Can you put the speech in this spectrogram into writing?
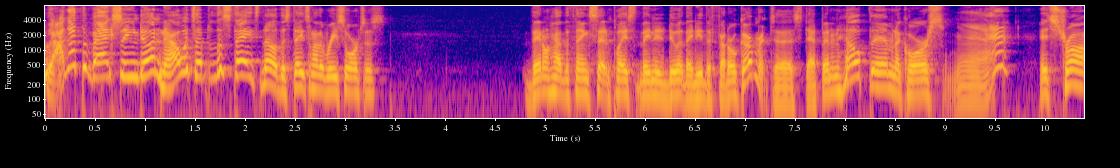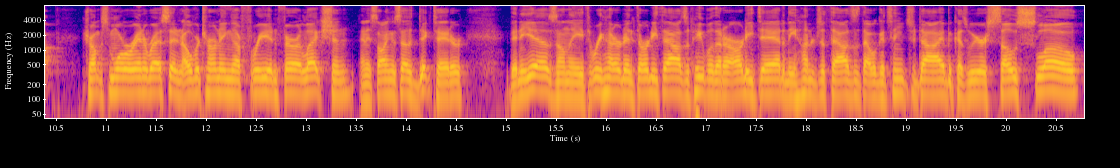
I got the vaccine done. Now it's up to the states. No, the states don't have the resources. They don't have the things set in place that they need to do it. They need the federal government to step in and help them. And of course, it's Trump. Trump's more interested in overturning a free and fair election and installing himself as a dictator than he is on the 330,000 people that are already dead and the hundreds of thousands that will continue to die because we are so slow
